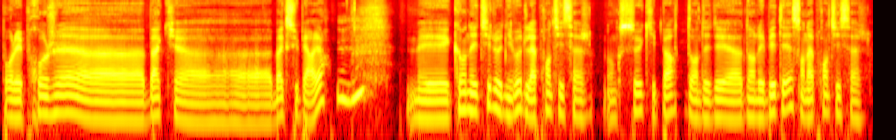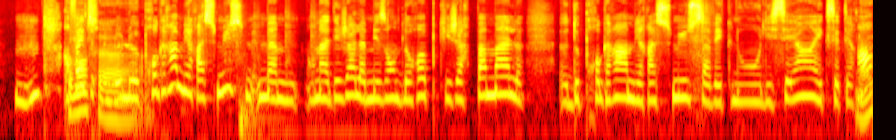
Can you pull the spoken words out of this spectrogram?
pour les projets euh, bac euh, bac supérieur, Mhm. Mais qu'en est-il au niveau de l'apprentissage? Donc ceux qui partent dans des dans les BTS en apprentissage. Mhm. En fait, ça- le, le programme Erasmus, même, on a déjà la Maison de l'Europe qui gère pas mal euh, de programmes Erasmus avec nos lycéens, etc. Ouais.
